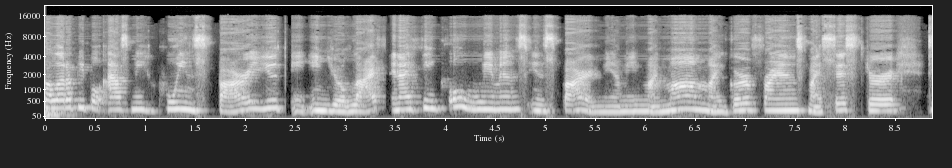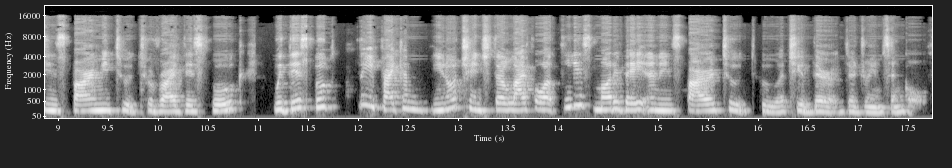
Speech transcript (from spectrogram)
a lot of people ask me who inspired you in, in, your life? And i think all women's inspired me. I mean my mom my girlfriends my sister inspired me to to write this book. With this book if i can you know change their life or at least motivate and inspire to to achieve their their dreams and goals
